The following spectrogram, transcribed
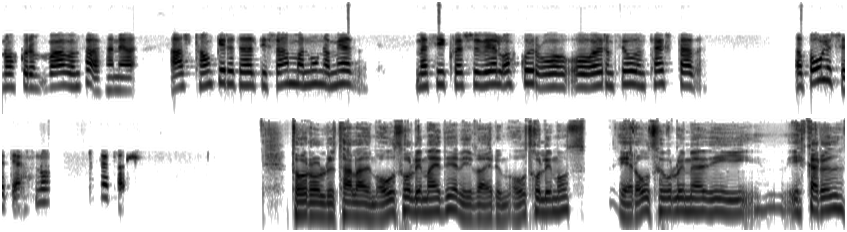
nokkur um vafa um það þannig að allt hangir þetta held ég sama núna með, með því hversu vel okkur og, og öðrum þjóðum tekst að, að bólusetja. Nú er þetta all. Þórólu talaði um óþólimæði, við værum óþólimóð. Er óþólimæði í ykkar auðum?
